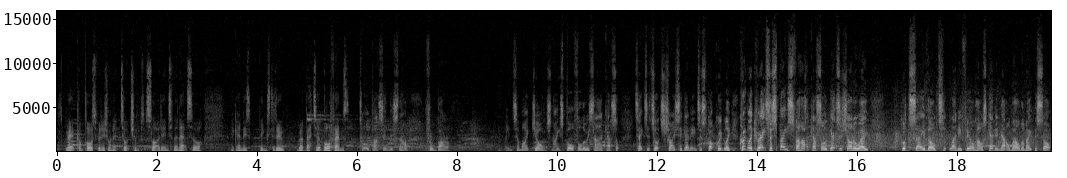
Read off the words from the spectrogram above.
it's great composed finish, wasn't it? Touch and slotted it into the net. So again, there's things to do better at both ends. Little pass in this now from Barrow into Mike Jones. Nice ball for Lewis Hardcastle. Takes a touch, tries to get it into Scott Quigley. Quigley creates a space for Hardcastle, who gets a shot away. Good save though, Lenny Fieldhouse getting down well to make the stop.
